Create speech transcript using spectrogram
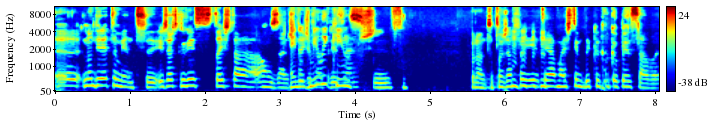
Uh, não diretamente. Eu já escrevi esse texto há, há uns anos. Em talvez há 2015. três anos. Uh, Pronto, então já foi até há mais tempo do que que eu pensava.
